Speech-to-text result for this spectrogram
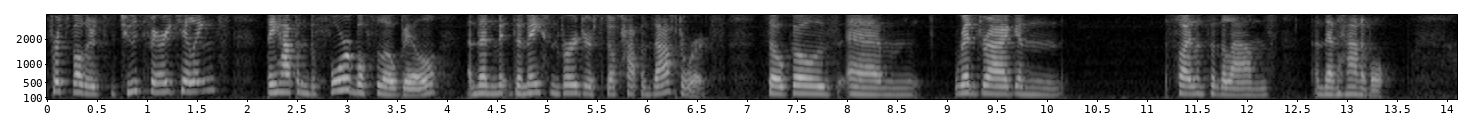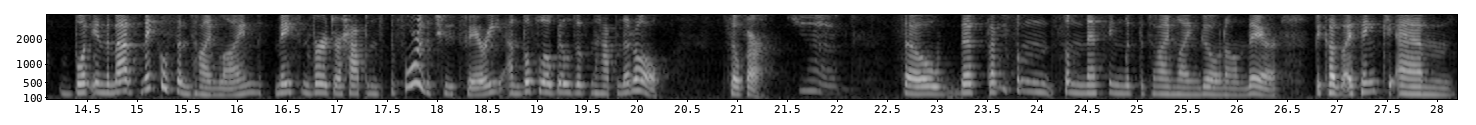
first of all, there's the Tooth Fairy killings. They happen before Buffalo Bill, and then the Mason Verger stuff happens afterwards. So it goes um, Red Dragon, Silence of the Lambs, and then Hannibal. But in the Mads Mikkelsen timeline, Mason Verger happens before the Tooth Fairy, and Buffalo Bill doesn't happen at all so far. Yeah. So that that's some some messing with the timeline going on there because I think um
